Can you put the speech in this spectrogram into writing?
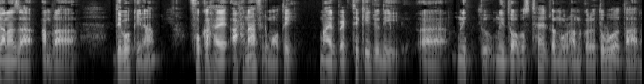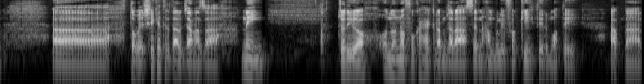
জানাজা আমরা দেব কিনা ফোকাহায় আহনাফের মতে মায়ের পেট থেকেই যদি মৃত্যু, মৃত অবস্থায় জন্মগ্রহণ করে, তবুও তার তবে সেক্ষেত্রে তার জানাজা নেই। যদিও অন্যান্য ফোকা একরাম যারা আছেন, হাম্বলি ফকিহদের মতে আপনার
